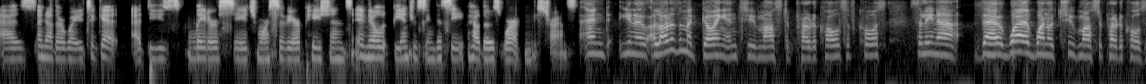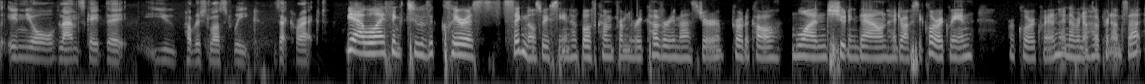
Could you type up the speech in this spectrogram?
as another way to get at these later stage, more severe patients. And it'll be interesting to see how those work in these trials. And, you know, a lot of them are going into master protocols, of course. Selena, there were one or two master protocols in your landscape that you published last week. Is that correct? Yeah, well, I think two of the clearest signals we've seen have both come from the recovery master protocol. One shooting down hydroxychloroquine, or chloroquine. I never know how to pronounce that.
